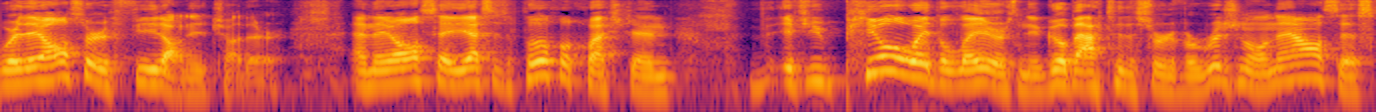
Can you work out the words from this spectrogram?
where they all sort of feed on each other, and they all say yes, it's a political question. If you peel away the layers and you go back to the sort of original analysis,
